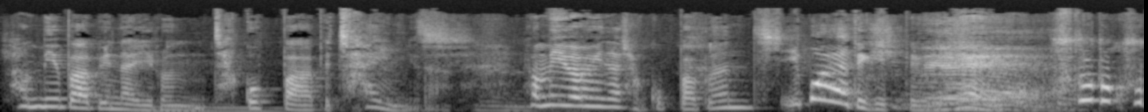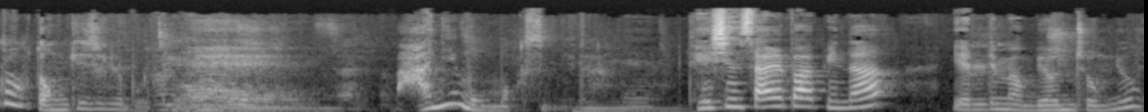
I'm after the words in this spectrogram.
현미밥이나 이런 음. 잡곡밥의 차이입니다. 음. 현미밥이나 잡곡밥은 씹어야 되기 때문에 네. 후루룩 후루룩 넘기지를 못해요. 네. 많이 못 먹습니다. 음. 대신 쌀밥이나 예를 들면 면 종류?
